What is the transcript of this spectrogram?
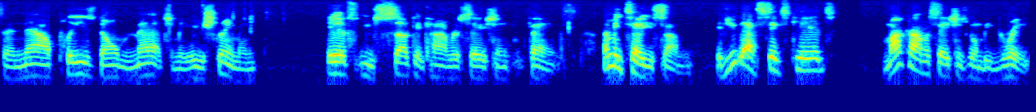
to now please don't match me or you're screaming if you suck at conversation thanks let me tell you something if you got six kids my conversation is going to be great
